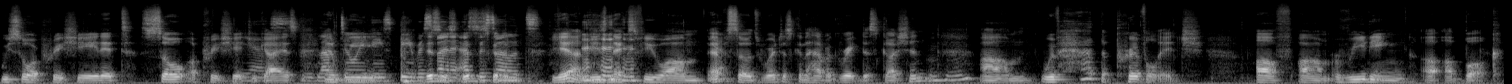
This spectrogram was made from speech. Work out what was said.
We so appreciate it. So appreciate yes, you guys. We love and doing we, these Be Resplendent episodes. Gonna, yeah, these next few um, yeah. episodes, we're just going to have a great discussion. Mm-hmm. Um, we've had the privilege of um, reading a, a book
